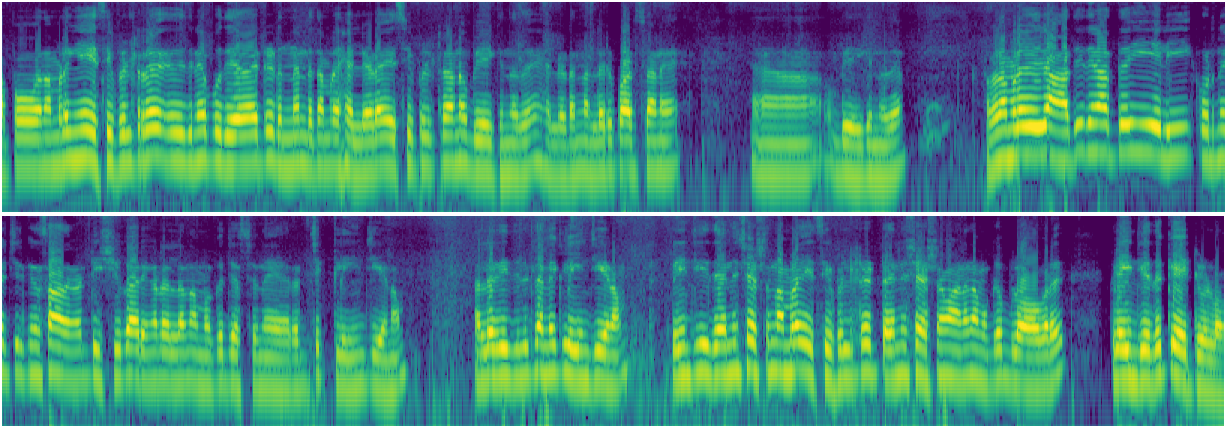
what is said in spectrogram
അപ്പോൾ നമ്മളിങ്ങനെ എ സി ഫിൽറ്റർ ഇതിന് പുതിയതായിട്ട് ഇടുന്നുണ്ട്. നമ്മൾ ഹെല്ലയുടെ എ സി ഫിൽറ്ററാണ് ഉപയോഗിക്കുന്നത്. ഹെല്ലയുടെ നല്ലൊരു പാർട്സാണ് ഉപയോഗിക്കുന്നത്. അപ്പോൾ നമ്മൾ ആദ്യം ഇതിനകത്ത് ഈ എലി കൊടുന്ന് വെച്ചിരിക്കുന്ന സാധനങ്ങൾ ടിഷ്യൂ കാര്യങ്ങളെല്ലാം നമുക്ക് ജസ്റ്റ് നേരെ അടിച്ച് ക്ലീൻ ചെയ്യണം. നല്ല രീതിയിൽ തന്നെ ക്ലീൻ ചെയ്യണം. ക്ലീൻ ചെയ്തതിന് ശേഷം നമ്മൾ എ സി ഫിൽറ്റർ ഇട്ടതിന് ശേഷമാണ് നമുക്ക് ബ്ലോവർ ക്ലീൻ ചെയ്ത് കയറ്റുള്ളൂ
